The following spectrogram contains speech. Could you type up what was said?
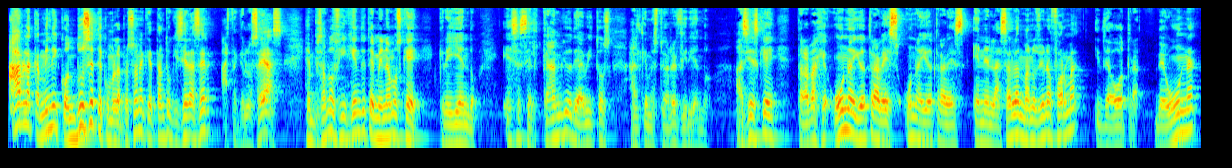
habla, camina y condúcete como la persona que tanto quisiera ser hasta que lo seas. Empezamos fingiendo y terminamos que creyendo. Ese es el cambio de hábitos al que me estoy refiriendo. Así es que trabaje una y otra vez, una y otra vez en enlazar las manos de una forma y de otra, de una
